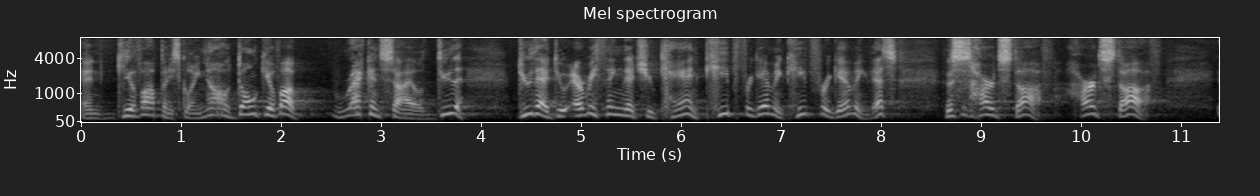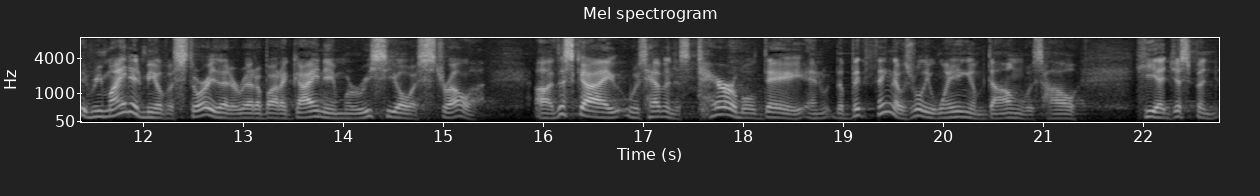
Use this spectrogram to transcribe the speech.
and give up. And he's going, no, don't give up. Reconcile. Do that. Do that. Do everything that you can. Keep forgiving. Keep forgiving. That's, this is hard stuff. Hard stuff. It reminded me of a story that I read about a guy named Mauricio Estrella. Uh, this guy was having this terrible day, and the big thing that was really weighing him down was how he had just been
